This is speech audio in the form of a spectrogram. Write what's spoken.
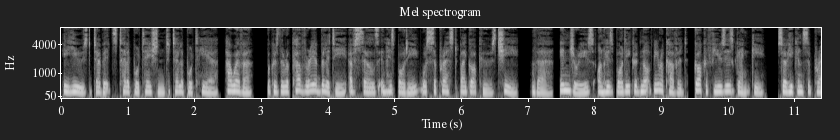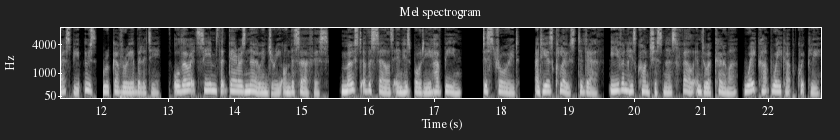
he used Debit's teleportation to teleport here. However, because the recovery ability of cells in his body was suppressed by Goku's chi, their injuries on his body could not be recovered. Goku fuses Genki, so he can suppress Buu's recovery ability. Although it seems that there is no injury on the surface, most of the cells in his body have been destroyed and he is close to death. Even his consciousness fell into a coma. Wake up wake up quickly.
